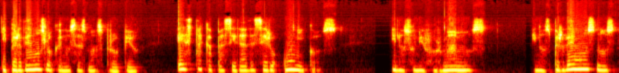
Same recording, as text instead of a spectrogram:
y perdemos lo que nos es más propio, esta capacidad de ser únicos y nos uniformamos y nos perdemos, nos,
